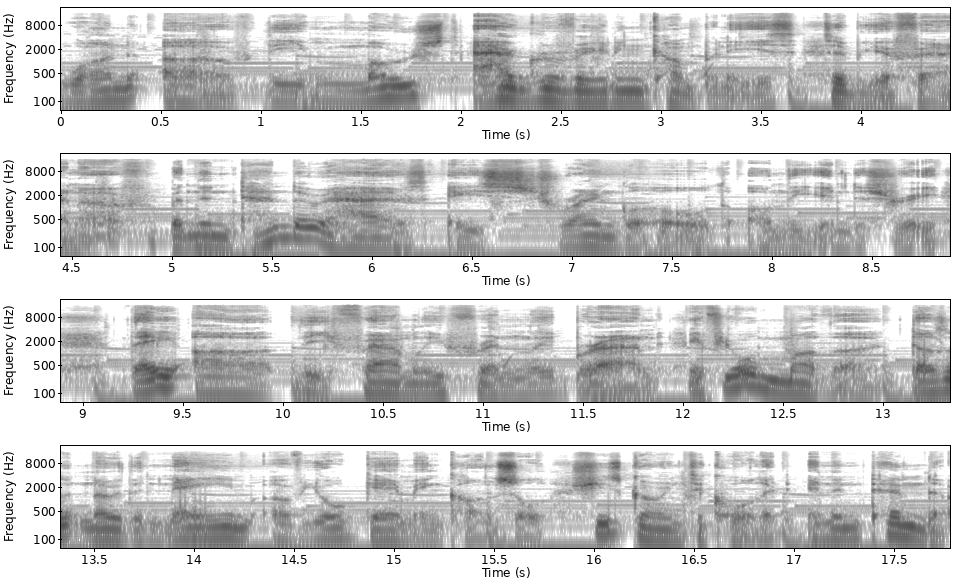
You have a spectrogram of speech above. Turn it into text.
one of the most aggravating companies to be a fan of. But Nintendo has a stranglehold on the industry. They are the family friendly brand. If your mother doesn't know the name of your gaming console, she's going to call it a Nintendo.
